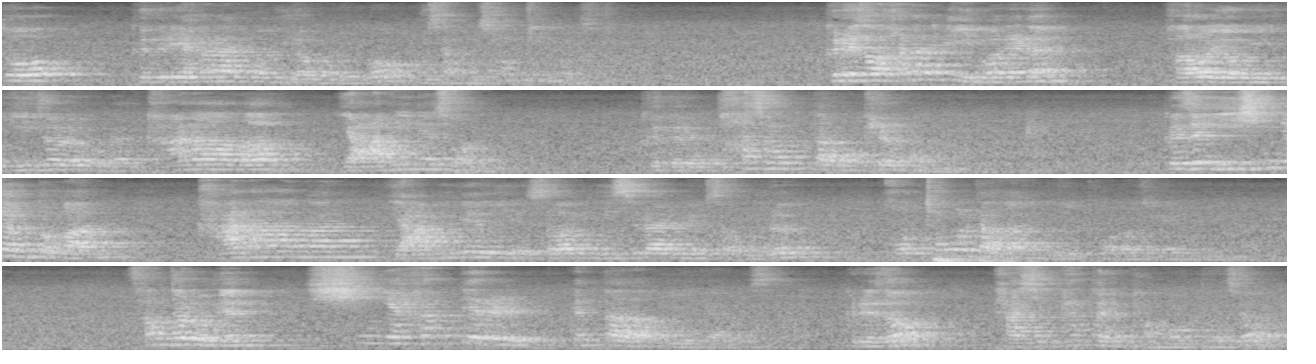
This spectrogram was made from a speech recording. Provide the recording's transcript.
또 그들이 하나님을 잃어버리고 우상을 섬긴 거죠. 그래서 하나님이 이번에는 바로 여기 2절을 보면 가나안 야빈의 손 그들을 파셨다고 표현합니다. 그래서 20년 동안 가나안 야빈에 의해서 이스라엘 백성들은 고통을 당하는 일이 벌어지게 됩니다. 3절 보면 신이 학대를 했다라고 얘기하고 있어요. 그래서 다시 패턴이 반복되죠.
